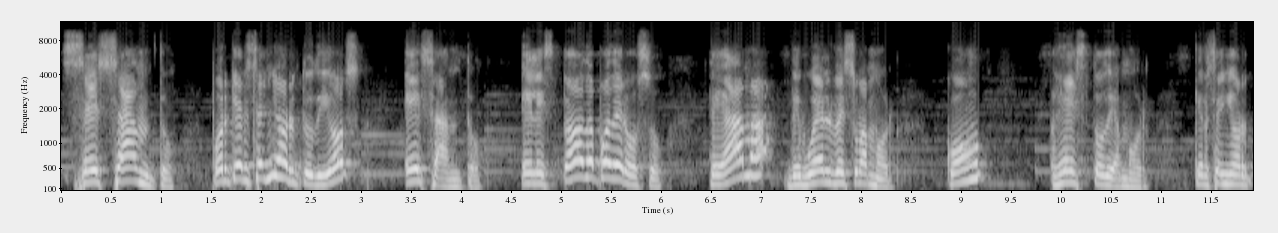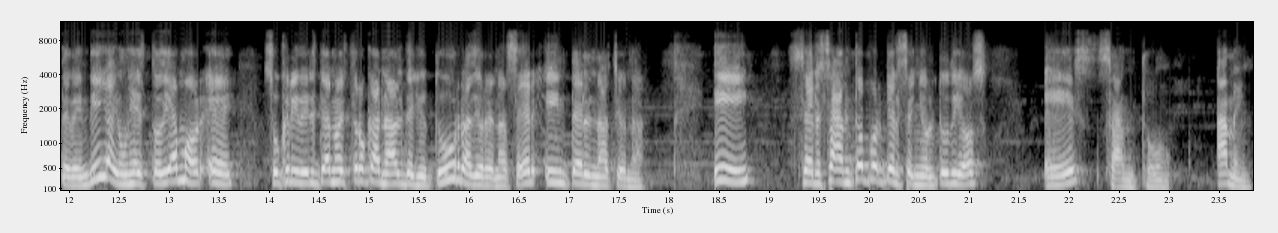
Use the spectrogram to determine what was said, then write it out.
sé santo, porque el Señor tu Dios es santo. Él es todopoderoso. Te ama, devuelve su amor con gesto de amor. Que el Señor te bendiga y un gesto de amor es suscribirte a nuestro canal de YouTube, Radio Renacer Internacional. Y ser santo porque el Señor tu Dios es santo. Amén.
